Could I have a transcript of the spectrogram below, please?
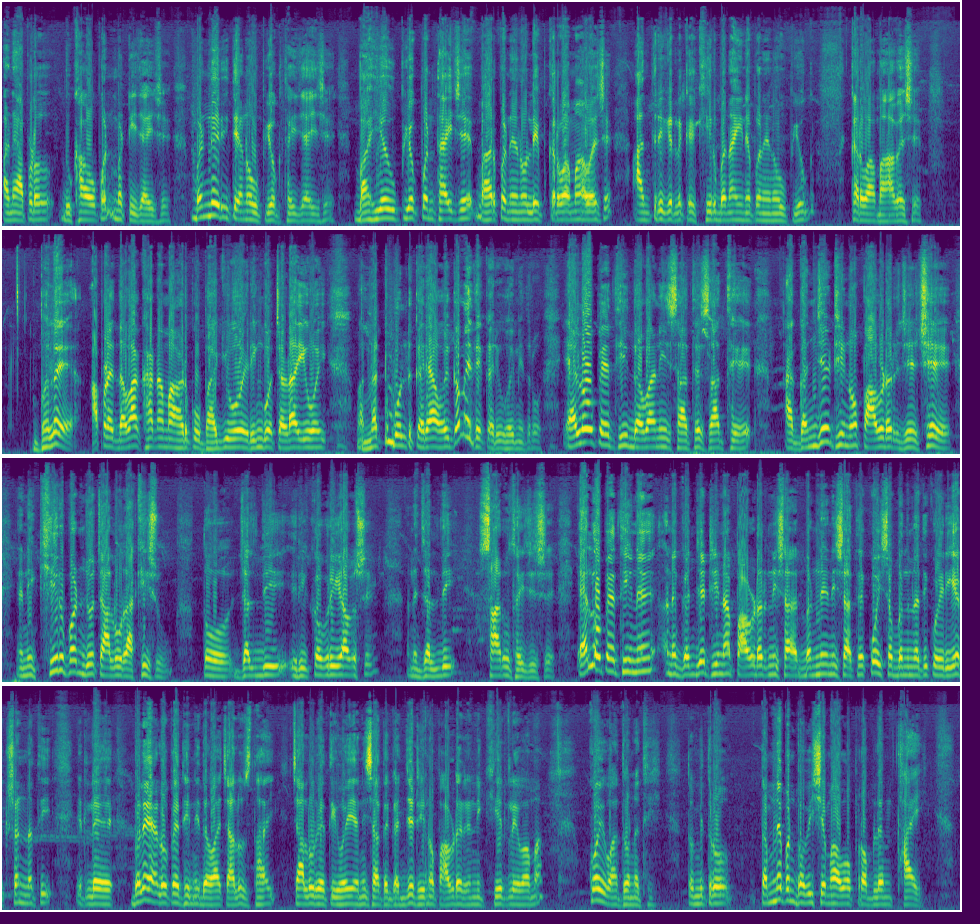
અને આપણો દુખાવો પણ મટી જાય છે. બંને રીતે એનો ઉપયોગ થઈ જાય છે. બાહ્ય ઉપયોગ પણ થાય છે. બહાર પણ એનો લેપ કરવામાં આવે છે. આંતરિક એટલે કે ખીર બનાવીને પણ એનો ઉપયોગ કરવામાં આવે છે. ભલે આપણે દવાખાનામાં હાડકું ભાગ્યું હોય, રીંગો ચડાવી હોય, નટ બોલ્ટ કર્યા હોય, ગમે તે કર્યું હોય મિત્રો, એલોપેથી દવાની સાથે સાથે આ ગંજેઠીનો પાવડર જે છે, એની ખીર પણ જો ચાલુ રાખીશું તો જલ્દી રિકવરી આવશે અને જલ્દી સારું થઈ જશે. એલોપેથીને અને ગંજેઠીના પાવડરની સા, બંનેની સાથે કોઈ સંબંધ નથી, કોઈ રિએક્શન નથી. એટલે ભલે એલોપેથીની દવા ચાલુ જ થાય, ચાલુ રહેતી હોય, એની સાથે ગંજેઠીનો પાવડર, એની ખીર લેવામાં કોઈ વાંધો નથી. તો મિત્રો, તમને પણ ભવિષ્યમાં આવો પ્રોબ્લેમ થાય.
